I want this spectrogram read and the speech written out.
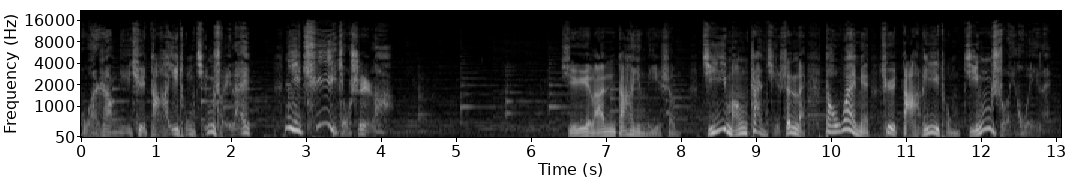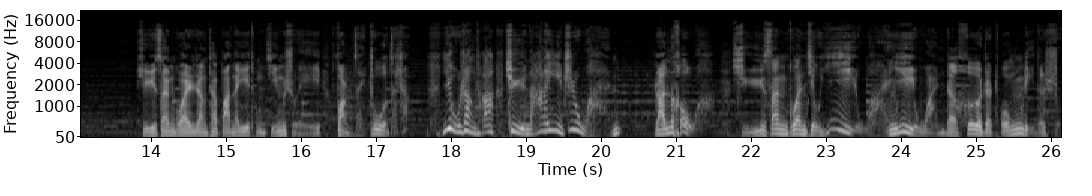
我让你去打一桶井水来，你去就是了。许玉兰答应了一声，急忙站起身来，到外面去打了一桶井水回来。许三观让他把那一桶井水放在桌子上，又让他去拿了一只碗，然后啊。许三观就一碗一碗的喝着桶里的水。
